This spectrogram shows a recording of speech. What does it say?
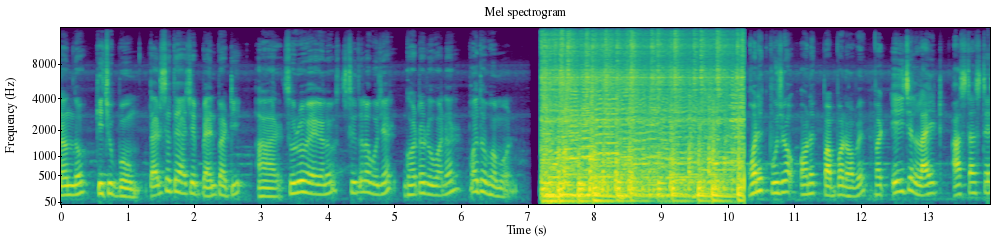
আনন্দ, কিছু বোম। তার সাথে আছে ব্যান্ড পার্টি আর শুরু হয়ে গেল শীতলা পুজোর ঘট ডুবানোর পদভ্রমণ অনেক পুজো, অনেক পার্বণ হবে বাট এই যে লাইট আস্তে আস্তে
